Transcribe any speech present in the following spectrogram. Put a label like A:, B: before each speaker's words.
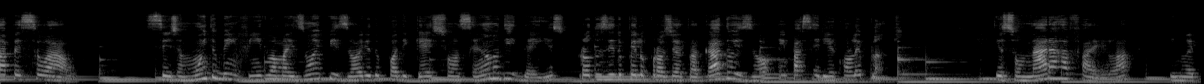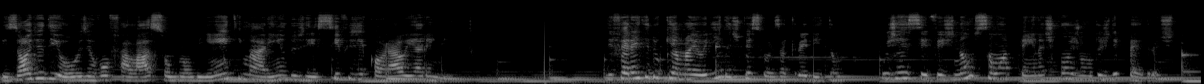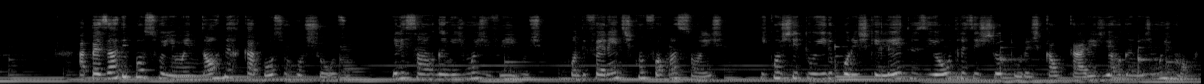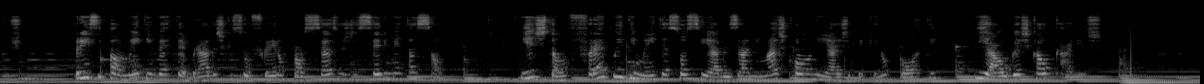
A: Olá, pessoal! Seja muito bem-vindo a mais um episódio do podcast Um Oceano de Ideias, produzido pelo projeto H2O em parceria com Leplanc. Eu sou Nara Rafaela e no episódio de hoje eu vou falar sobre o ambiente marinho dos recifes de coral e arenito. Diferente do que a maioria das pessoas acreditam, os recifes não são apenas conjuntos de pedras. Apesar de possuir um enorme arcabouço rochoso, eles são organismos vivos, com diferentes conformações e constituídos por esqueletos e outras estruturas calcárias de organismos mortos, principalmente invertebrados que sofreram processos de sedimentação, e estão frequentemente associados a animais coloniais de pequeno porte e algas calcárias.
